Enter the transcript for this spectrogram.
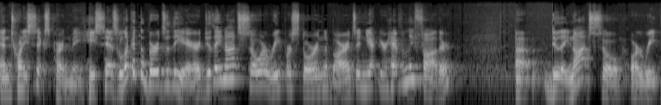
and 26, pardon me. He says, Look at the birds of the air. Do they not sow or reap or store in the barns? And yet your heavenly Father, uh, do they not sow or reap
